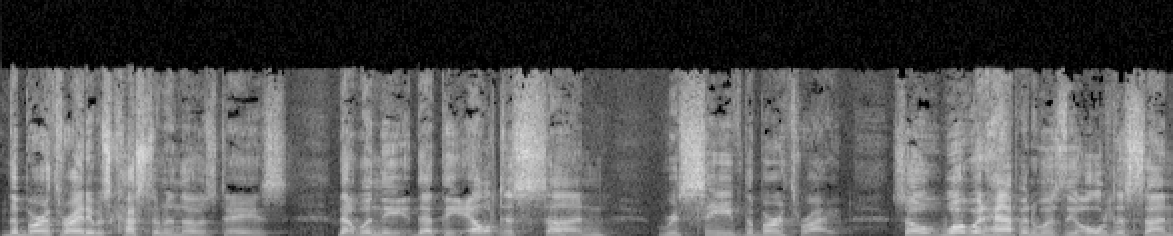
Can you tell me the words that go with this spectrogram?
the birthright, it was custom in those days that when the that the eldest son received the birthright. So what would happen was the oldest son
